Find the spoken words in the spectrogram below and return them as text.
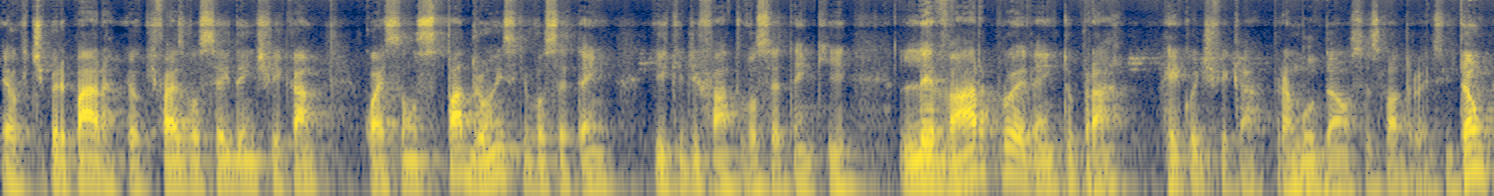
é o que te prepara, é o que faz você identificar quais são os padrões que você tem e que de fato você tem que levar para o evento para recodificar, para mudar os seus padrões. Então,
